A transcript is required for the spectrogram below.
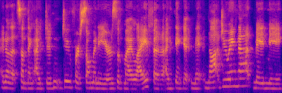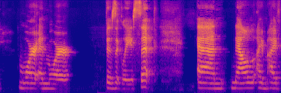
I know that's something I didn't do for so many years of my life, and I think it may, not doing that made me more and more physically sick. And now i have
